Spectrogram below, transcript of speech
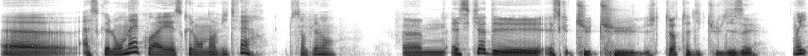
euh, à ce que l'on est, quoi, et à ce que l'on a envie de faire, tout simplement. Euh, est-ce qu'il y a des, est-ce que tu, as dit que tu lisais. Oui.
